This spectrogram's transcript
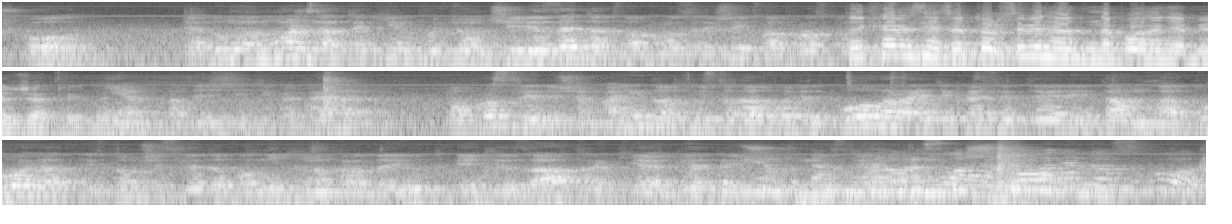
в школах. Я думаю, можно таким путем через этот вопрос решить вопрос. Та яка різниця? То все одно наповнення бюджету йде. Нет, подождите, какая... Вопрос в следующем. Они, допустим, тогда вводят повара эти кафетерии, там готовят, и в том числе дополнительно продают эти завтраки, обеды и ужины. Цього не дозволено.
